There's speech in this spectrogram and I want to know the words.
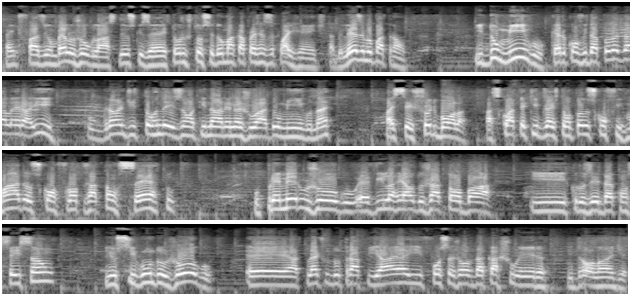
pra gente fazer um belo jogo lá, se Deus quiser. Todos os torcedores marcar presença com a gente, tá beleza, meu patrão? E domingo, quero convidar toda a galera aí pro grande torneizão aqui na Arena Joá, domingo, né? Vai ser show de bola. As quatro equipes já estão todas confirmadas, os confrontos já estão certos. O primeiro jogo é Vila Real do Jatobá e Cruzeiro da Conceição. E o segundo jogo é Atlético do Trapiaia e Força Jovem da Cachoeira, Hidrolândia.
